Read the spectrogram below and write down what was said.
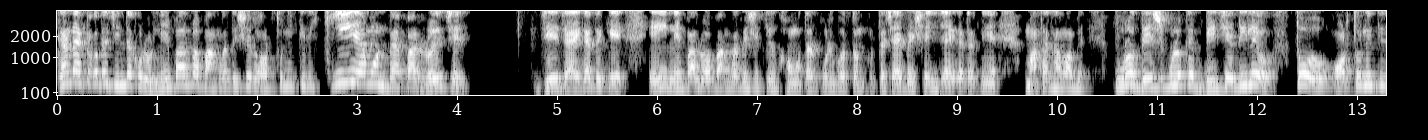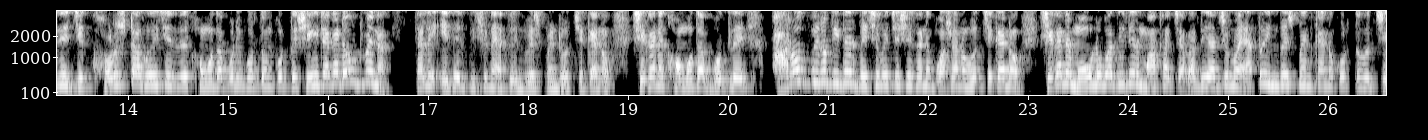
কেননা একটা কথা চিন্তা করুন, নেপাল বা বাংলাদেশের অর্থনীতির কি এমন ব্যাপার রয়েছে যে জায়গা থেকে এই নেপাল বা বাংলাদেশে কেউ ক্ষমতার পরিবর্তন করতে চাইবে, সেই জায়গাটা নিয়ে মাথা ঘামাবে। পুরো দেশগুলোকে বেচে দিলেও তো অর্থনীতিতে যে খরচটা হয়েছে, এদের ক্ষমতা পরিবর্তন করতে সেই টাকাটা উঠবে না। তাহলে এদের পিছনে এত ইনভেস্টমেন্ট হচ্ছে কেন? সেখানে ক্ষমতা বদলে ভারত বিরোধীদের বেছে বেছে সেখানে বসানো হচ্ছে কেন? সেখানে মৌলবাদীদের মাথা চাড়া দেওয়ার জন্য এত ইনভেস্টমেন্ট কেন করতে হচ্ছে?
